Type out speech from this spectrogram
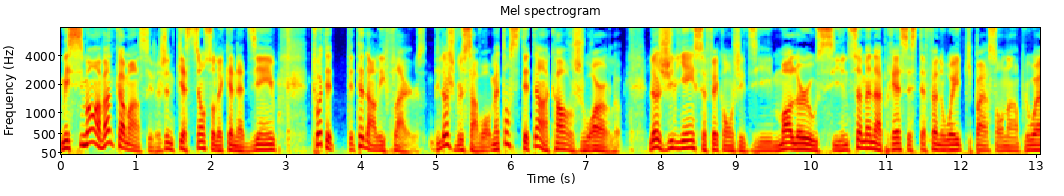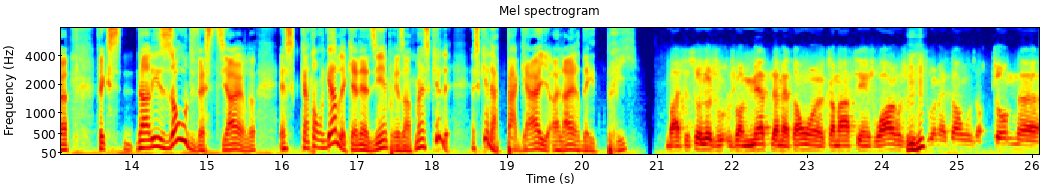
Mais Simon, avant de commencer, j'ai une question sur le Canadien. Toi, tu étais dans les Flyers. Puis là, je veux savoir, mettons si tu étais encore joueur. Là. là, Julien se fait congédier, Muller aussi. Une semaine après, c'est Stephen Wade qui perd son emploi. Fait que dans les autres vestiaires, là, est-ce, quand on regarde le Canadien présentement, est-ce que, le- est-ce que la pagaille a l'air d'être pris? Ben, c'est ça, là, je, je vais me mettre, là, mettons, euh, comme ancien joueur. Je Mhm. joue, mettons, je retourne euh,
